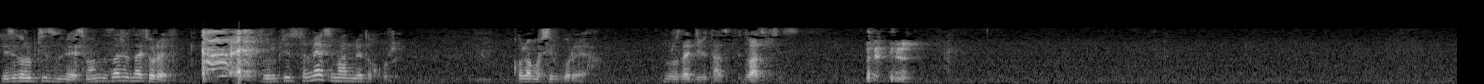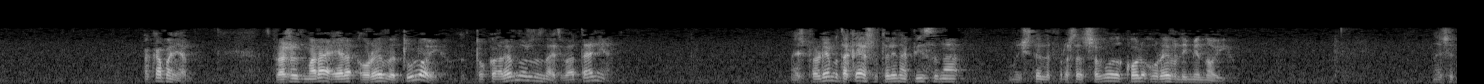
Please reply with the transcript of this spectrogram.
Если нахожу птицу с двумя симанами, достаточно знать урев. Если нахожу птицу с тремя симанами, это хуже. Коля Мусив Гурея. Нужно знать 19, 20 птиц. Пока понятно. Спрашивает Мара, Ореве Тулой. Только Орев нужно знать, Ватания. Значит, проблема такая, что в Торе написано, мы читали это в прошлый Коль Орев Лиминой. Значит,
